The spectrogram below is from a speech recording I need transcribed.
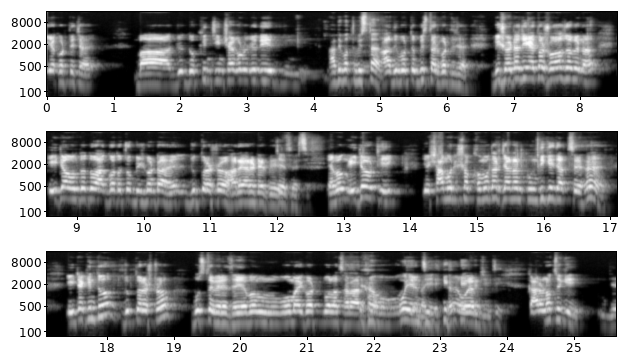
ইয়ে করতে চায় বা দক্ষিণ চীন সাগরও যদি আধিপত্য বিস্তার। আধিপত্য বিস্তার করতে চায় বিষয়টা যে এত সহজ হবে না এইটা অন্তত গত চব্বিশ ঘন্টায় যুক্তরাষ্ট্র হারে হারে টের পেয়েছে। এবং এইটাও ঠিক যে সামরিক সক্ষমতার জানান কোন দিকে যাচ্ছে হ্যাঁ? এইটা কিন্তু যুক্তরাষ্ট্র বুঝতে পেরেছে এবং ও মাই গড বলা ছাড়া ইয়ে। হ্যাঁ, কারণ হচ্ছে কি যে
